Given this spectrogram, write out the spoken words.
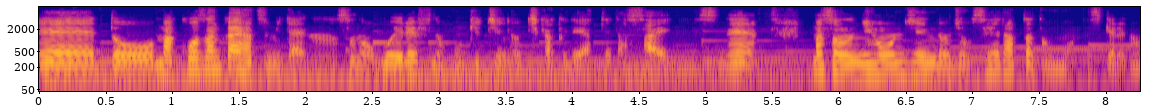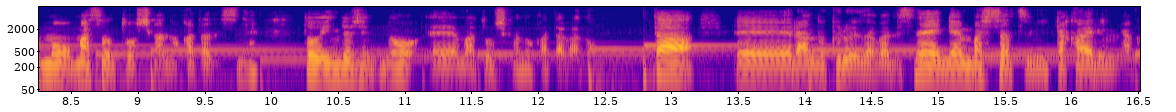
えっ、ー、と、まあ、鉱山開発みたいな、その OLF の本拠地の近くでやってた際にですね、まあ、その日本人の女性だったと思うんですけれども、まあ、その投資家の方ですね、とインド人の、えー、まあ、投資家の方が乗った、えー、ランドクルーザーがですね、現場視察に行った帰りになんか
